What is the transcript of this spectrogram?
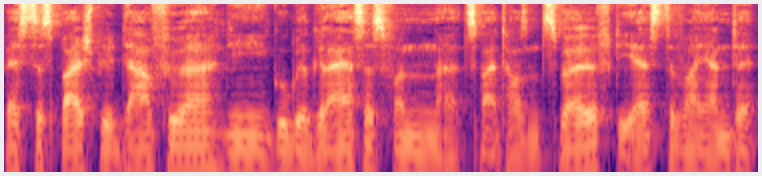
Bestes Beispiel dafür die Google Glasses von 2012, äh, die erste Variante,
